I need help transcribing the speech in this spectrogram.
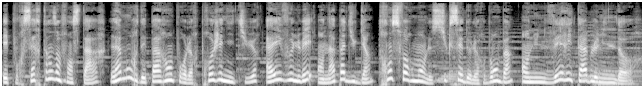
Et pour certains enfants stars, l'amour des parents pour leur progéniture a évolué en appât du gain, transformant le succès de leur bambin en une véritable mine d'or.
